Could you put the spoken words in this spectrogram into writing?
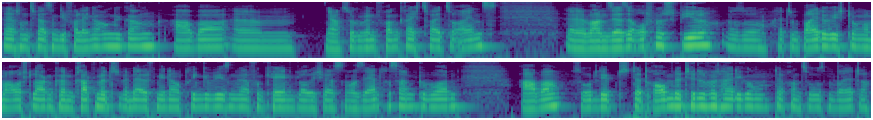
Äh, sonst wäre es in die Verlängerung gegangen. Aber ähm, ja, so gewinnt Frankreich 2 zu 1. Äh, war ein sehr, sehr offenes Spiel. Also hätte in beide Richtungen nochmal ausschlagen können. Gerade mit, wenn der Elfmeter noch drin gewesen wäre von Kane, glaube ich, wäre es nochmal sehr interessant geworden. Aber so lebt der Traum der Titelverteidigung der Franzosen weiter.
